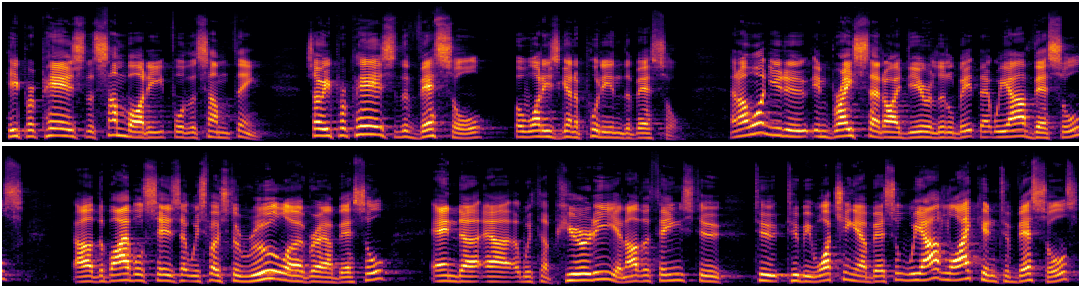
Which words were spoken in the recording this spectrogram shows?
He prepares the somebody for the something. So He prepares the vessel for what He's going to put in the vessel. And I want you to embrace that idea a little bit that we are vessels. Uh, the Bible says that we're supposed to rule over our vessel and uh, uh, with a purity and other things to, to, to be watching our vessel. We are likened to vessels,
